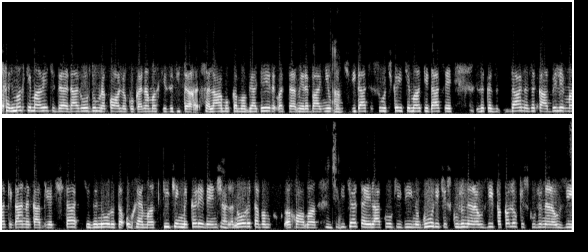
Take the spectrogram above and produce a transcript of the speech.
سوچته مخ کې ماوي چې د دارور دومره کال کو کنه مخ کې زدي ته سلام وکم بیا ډیر ورته مهرباني وکم چې دا څه سوچ کوي چې ما کې دا څه زکه دا نه ز قابل ما کې دا نه قابلیت شته چې نور ته اوخه ما ټیچینګ مې کړې ده ان شاء الله نور ته بم خو ما چې چرته علاقو کې دي نو ګوري چې سکولونه راوځي په کلو کې سکولونه راوځي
